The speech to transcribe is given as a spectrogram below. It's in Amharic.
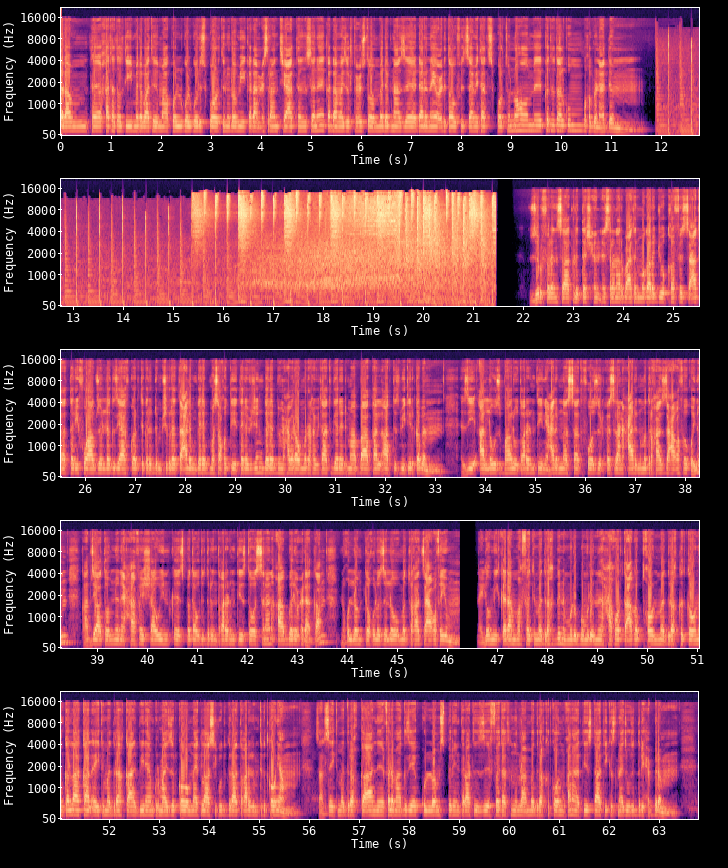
ሰላም ተኸታተልቲ መደባት ማእኮል ጎልጎል ስፖርት ንሎሚ ቀዳም 29 ሰነ ቀዳማይ ዙር ትሕዝቶ መደብና ዘዳለናዮ ዕለታዊ ፍጻሜታት ስፖርት እንሆ ምክትታልኩም ብክብሪ ንዕድም ዙር ፈረንሳ 2024 መጋረጆ ክኸፍት ሰዓታት ተሪፉ ኣብ ዘሎ ግዜ ኣፍቀርቲ ቅድድም ብሽክለታ ዓለም ገለ ብመሳኹቲ ቴሌቭዥን ገለ ብማሕበራዊ መራኸቢታት ገለ ድማ ብኣካል ኣብ ትፅቢት ይርከብ እዚ ኣለዉ ዝበሃሉ ተቐዳድምቲ ናይ ዓለምና ዝሳተፎ ዙር 21 ንመድረኻት ዝሓቐፈ ኮይኑ ካብዚኣቶም ንናይ ሓፈሻዊን ቅፅበታዊ ውድድርን ተቐዳድምቲ ዝተወሰናን ኣብ ገለ ውሕዳት ከዓ ንኩሎም ተኽእሎ ዘለዉ መድረኻት ዝሓቐፈ እዩ ናይ ሎሚ ቀዳም መኽፈቲ መድረኽ ግን ሙሉእ ብሙሉእ ንሓኮርቲ ዓቐብ ትኸውን መድረኽ ክትከውን ከላ ካልኣይቲ መድረኽ ከዓ ቢንያም ግርማይ ዝርከቦም ናይ ክላሲክ ውድድራት ተቐዳድምቲ ክትከውን እያ። ሳልሰይቲ መድረኽ ከዓ ንፈለማ ግዜ ኩሎም ስፕሪንተራት ዝፈታትኑላ መድረኽ ክትከውን ምዃና እቲ ስታቲክስ ናይዚ ውድድር ይሕብር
